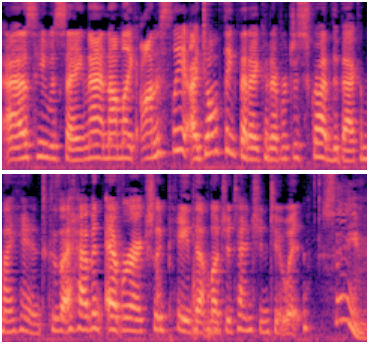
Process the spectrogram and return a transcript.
as he was saying that, and I'm like, honestly, I don't think that I could ever describe the back of my hand because I haven't ever actually paid that much attention to it. Same.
